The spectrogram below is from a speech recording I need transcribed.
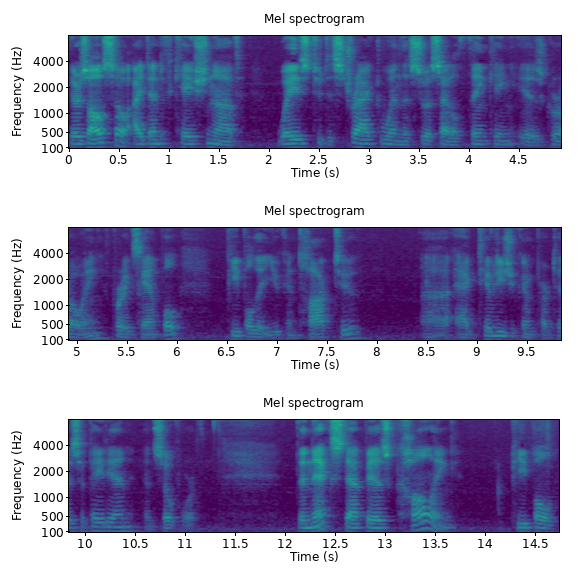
There's also identification of ways to distract when the suicidal thinking is growing. For example, people that you can talk to, uh, activities you can participate in, and so forth. The next step is calling people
